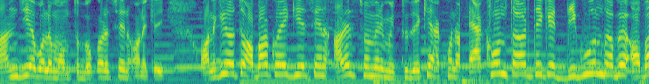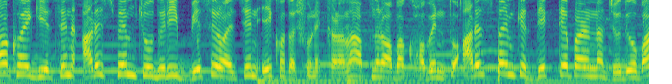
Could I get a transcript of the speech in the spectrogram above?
মানজিয়া বলে মন্তব্য করেছেন অনেকেই। অনেকেই হয়তো অবাক হয়ে গিয়েছেন আর এস ফাইমের মৃত্যু দেখে এখন এখন তার থেকে দ্বিগুণ ভাবে অবাক হয়ে গিয়েছেন আর এস ফাইম চৌধুরী বেঁচে রয়েছেন এই কথা শুনে। কেননা আপনারা অবাক হবেন তো। আর এস ফাইমকে দেখতে পারেন না যদিও বা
